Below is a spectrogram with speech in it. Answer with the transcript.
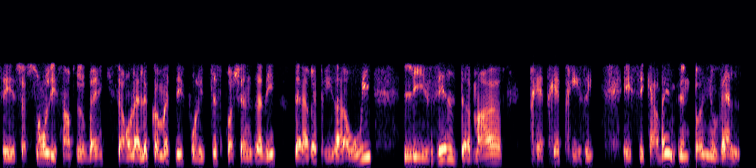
c'est, ce sont les centres urbains qui seront la locomotive pour les dix prochaines années de la reprise. Alors oui, les villes demeurent très, très prisées. Et c'est quand même une bonne nouvelle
